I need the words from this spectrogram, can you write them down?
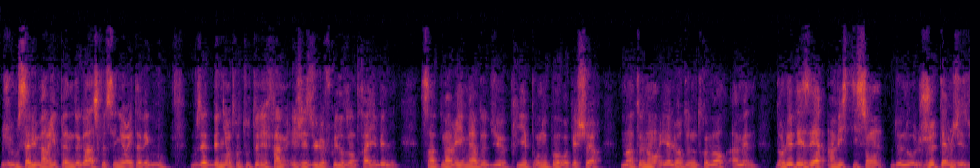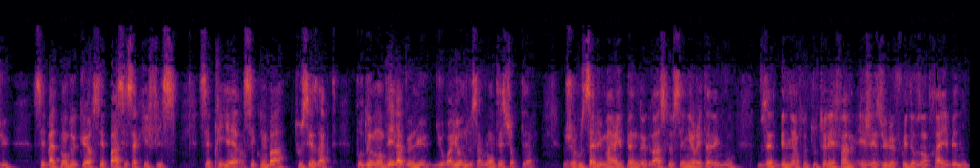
Je vous salue Marie, pleine de grâce, le Seigneur est avec vous. Vous êtes bénie entre toutes les femmes, et Jésus, le fruit de vos entrailles, est béni. Sainte Marie, Mère de Dieu, priez pour nous pauvres pécheurs, maintenant et à l'heure de notre mort. Amen. Dans le désert, investissons de nos « Je t'aime Jésus », ses battements de cœur, ses pas, ses sacrifices, ses prières, ses combats, tous ses actes, pour demander la venue du royaume de sa volonté sur terre. Je vous salue Marie, pleine de grâce, le Seigneur est avec vous. Vous êtes bénie entre toutes les femmes, et Jésus, le fruit de vos entrailles, est béni.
